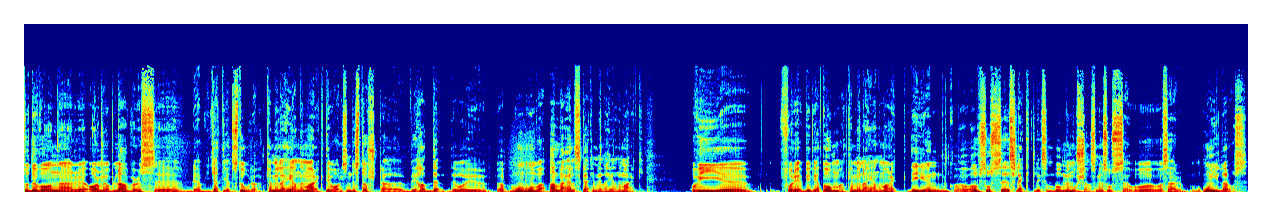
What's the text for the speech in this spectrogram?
Så det var när eh, Army of Lovers eh, blev jättestora. Camilla Henemark, det var liksom det största vi hade. Det var ju, ja, hon, hon, var, alla älskar Camilla Henemark. Och vi, eh, får det, vi vet om att Camilla Henemark, det är ju en, av sosse-släkt liksom, bor med morsan som är sosse. Och, och så här, hon gillar oss.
